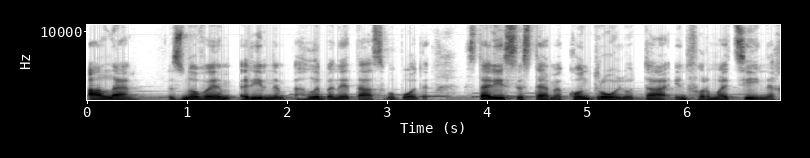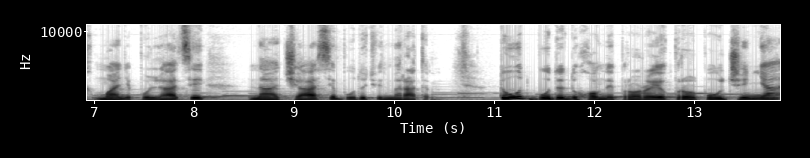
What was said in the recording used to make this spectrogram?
Але з новим рівнем глибини та свободи. Старі системи контролю та інформаційних маніпуляцій на часі будуть відмирати. Тут буде духовний прорив, пробудження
